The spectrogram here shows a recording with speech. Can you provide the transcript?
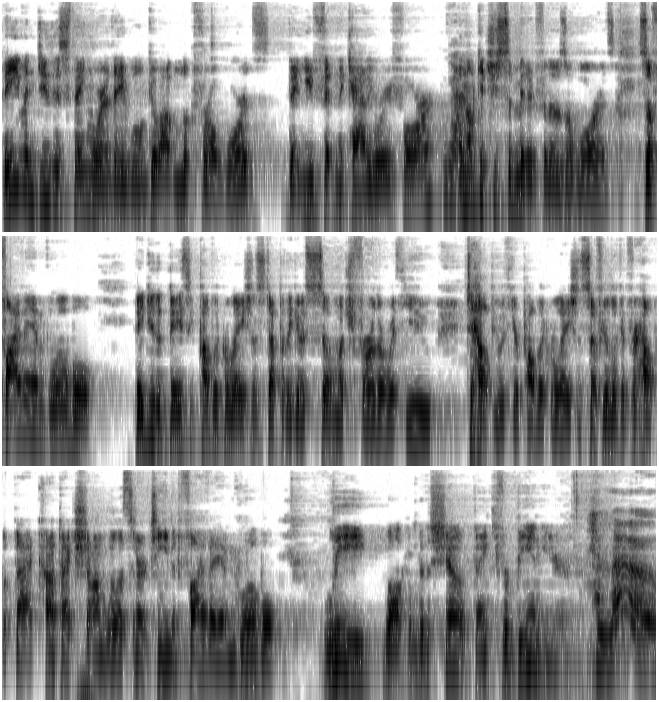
They even do this thing where they will go out and look for awards that you fit in the category for, Yeah. and they'll get you submitted for those awards. So 5AM Global. They do the basic public relations stuff, but they go so much further with you to help you with your public relations. So if you're looking for help with that, contact Sean Willis and our team at 5AM Global. Lee, welcome to the show. Thank you for being here. Hello.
